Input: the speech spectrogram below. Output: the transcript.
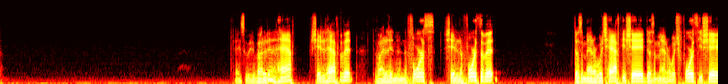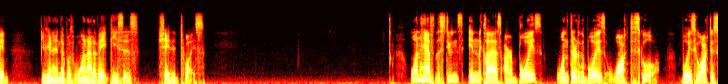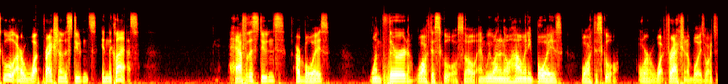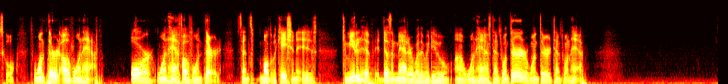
Okay, so we divided it in half, shaded half of it, divided it into fourths, shaded a fourth of it. Doesn't matter which half you shade, doesn't matter which fourth you shade, you're going to end up with one out of eight pieces shaded twice. One half of the students in the class are boys, one third of the boys walk to school. Boys who walk to school are what fraction of the students in the class? Half of the students are boys, one third walk to school. So, and we want to know how many boys walk to school, or what fraction of boys walk to school. It's one third of one half, or one half of one third. Since multiplication is commutative, it doesn't matter whether we do uh, 1 half times one third or one third times 1 half.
